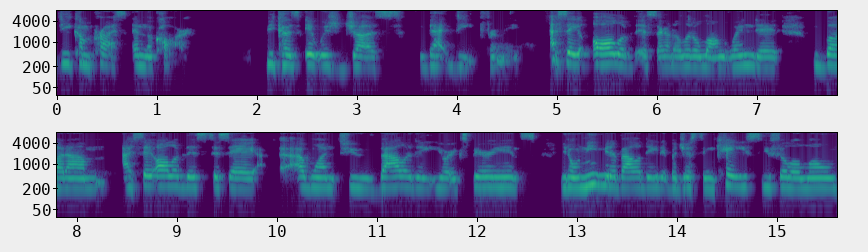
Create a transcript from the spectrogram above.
decompress in the car because it was just that deep for me. I say all of this, I got a little long winded, but um, I say all of this to say I want to validate your experience you don't need me to validate it, but just in case you feel alone,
